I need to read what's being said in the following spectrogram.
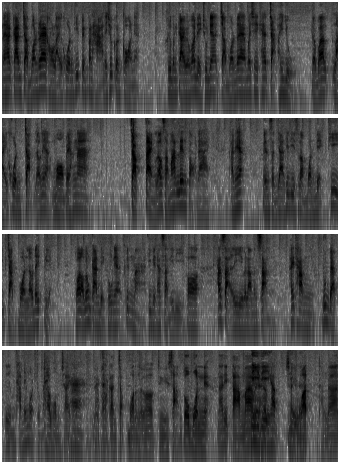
นะครับการจับบอลแรกของหลายคนที่เป็นปัญหาในชุดก่อนๆเนี่ยคือมันกลายเป็นว่าเด็กชุดเนี้ยจับบอลแรกไม่ใช่แค่จับให้อยู่ แต่ว่าหลายคนจับแล้วเนี่ยมองไปข้างหน้า จับแต่งแล้วสามารถเล่นต่อได้ อันเนี้ยเป็นสัญญาณที่ดีสำหรับบอลเด็กที่จับบอลแล้วได้เปรียบเพราะเราต้องการเด็กพวกเนี้ยขึ้นมาที่มีทักษะดีๆพอทักษะดีเวลามันสั่ง ให้ทำรูปแบบอื่นมันทำได้หมดถูกไหมครับผมใช่ครับอ่าโดยเฉนะครับพาะการจับบอลแล้วก็จริงๆสามตัวบนเนี่ยน่าติดตามมากเลยดีๆครับชัยดีเลยวัฒน์ทางด้าน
